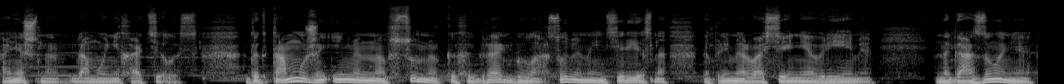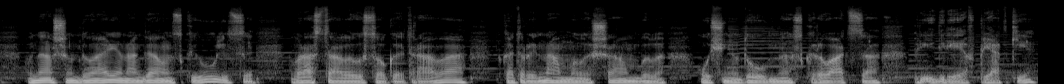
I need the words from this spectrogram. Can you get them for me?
Конечно, домой не хотелось. Да к тому же именно в сумерках играть было особенно интересно, например, в осеннее время. На газоне в нашем дворе на Гаунской улице вырастала высокая трава, в которой нам, малышам, было очень удобно скрываться при игре в прятки,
